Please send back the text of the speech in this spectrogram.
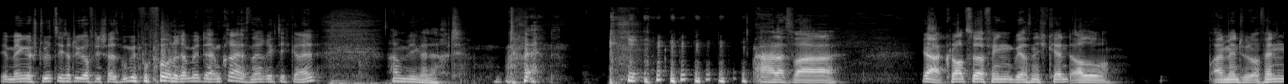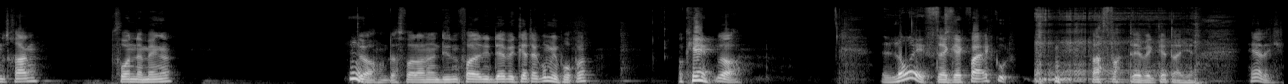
Die Menge stürzt sich natürlich auf die scheiß Gummipuppe und rennt mit der im Kreis, ne? Richtig geil. Haben wir gelacht. ah, das war, ja, Crowdsurfing, wer es nicht kennt, also ein Mensch wird auf Händen getragen von der Menge. Ja, und das war dann in diesem Fall die David Getter Gummipuppe. Okay, Ja, läuft. der Gag war echt gut. Was macht David Getter hier? Herrlich.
